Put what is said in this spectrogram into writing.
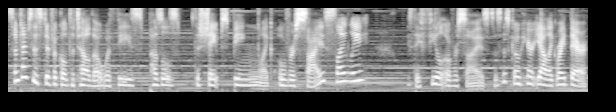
Sometimes it's difficult to tell, though, with these puzzles the shapes being like oversized slightly. At least they feel oversized. Does this go here? Yeah, like right there.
